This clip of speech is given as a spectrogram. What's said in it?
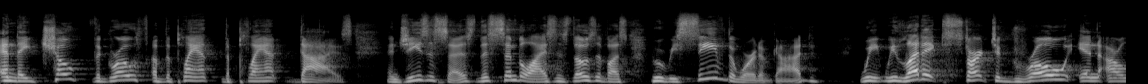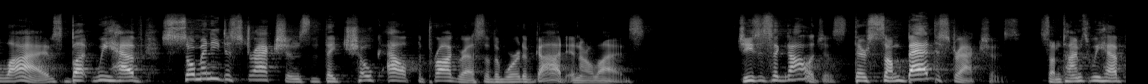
and they choke the growth of the plant, the plant dies. And Jesus says this symbolizes those of us who receive the word of God we, we let it start to grow in our lives, but we have so many distractions that they choke out the progress of the Word of God in our lives. Jesus acknowledges there's some bad distractions. Sometimes we have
